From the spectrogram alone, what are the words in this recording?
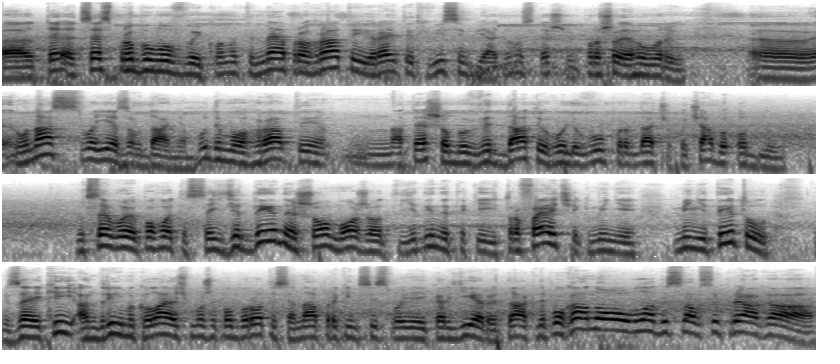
Е, Це спробуємо виконати, не програти і рейтинг 8-5. Ну, ось те, про що я говорив. Е, У нас своє завдання. Будемо грати на те, щоб віддати гольову передачу хоча б одну. Ну, це ви погодьтесь, це єдине, що може, от єдиний такий трофейчик, міні, міні-титул, за який Андрій Миколайович може поборотися наприкінці своєї кар'єри. Так, непогано, Владислав Супряга.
